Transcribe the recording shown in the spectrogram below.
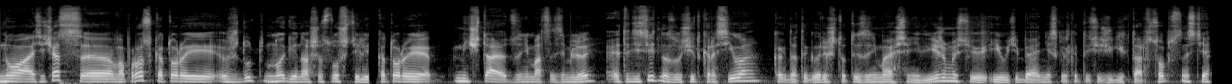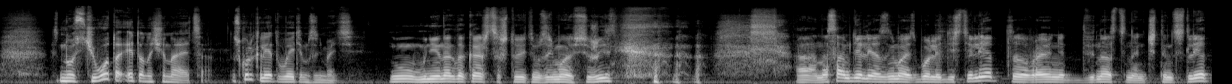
Ну а сейчас э, вопрос, который ждут многие наши слушатели, которые мечтают заниматься землей. Это действительно звучит красиво, когда ты говоришь, что ты занимаешься недвижимостью, и у тебя несколько тысяч гектар собственности. Но с чего-то это начинается. Сколько лет вы этим занимаетесь? Ну, мне иногда кажется, что этим занимаюсь всю жизнь. А на самом деле я занимаюсь более 10 лет, в районе 12, наверное, 14 лет.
